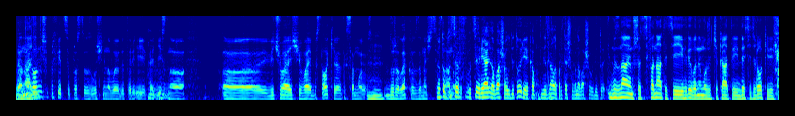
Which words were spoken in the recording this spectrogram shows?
Да, вона... найголовніший профіт це просто залучення нової аудиторії, яка дійсно. е, Відчуваючи вайби сталкера, так само Мгм. дуже легко замечиться Ну з тобто, нами. це, типу. це реально ваша аудиторія, яка не знала про те, що вона ваша аудиторія. Ми знаємо, що фанати цієї гри вони можуть чекати і 10 років, і всі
